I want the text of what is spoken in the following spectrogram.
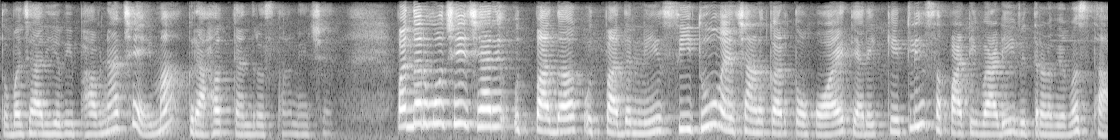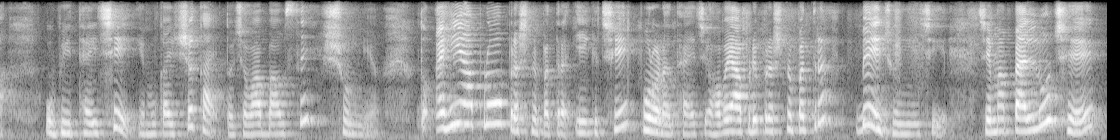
તો બજારીય વિભાવના છે, એમાં ગ્રાહક કેન્દ્ર સ્થાને છે. પંદરમો છે, જ્યારે ઉત્પાદક ઉત્પાદનની સીધું વેચાણ કરતો હોય, ત્યારે કેટલી સપાટીવાળી વિતરણ વ્યવસ્થા ઊભી થઈ છે એમ કહી શકાય? તો જવાબ આવશે શૂન્ય. તો અહીં આપણો પ્રશ્નપત્ર એક છે, પૂર્ણ થાય છે. હવે આપણે પ્રશ્નપત્ર બે જોઈએ છીએ. જેમાં પહેલું છે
